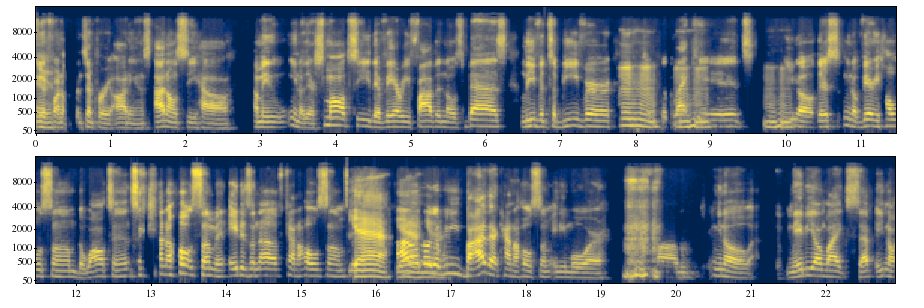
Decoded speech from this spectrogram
in front of a contemporary audience I don't see how I mean you know they're small T they're very father knows best leave it to Beaver Mhm, the black mhm, kids mhm. you know, there's you know very wholesome. The Waltons kind of wholesome, and Eight is enough kind of wholesome. Yeah, I yeah, don't know yeah. that we buy that kind of wholesome anymore. Um, you know, maybe on like seven, you know,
